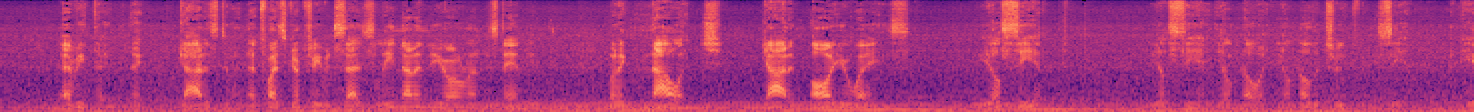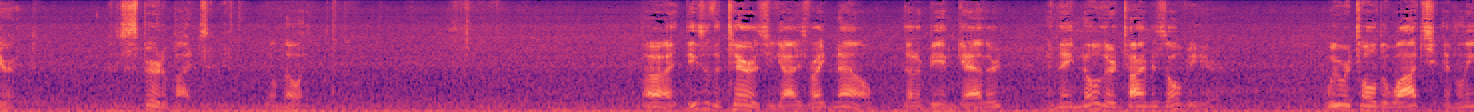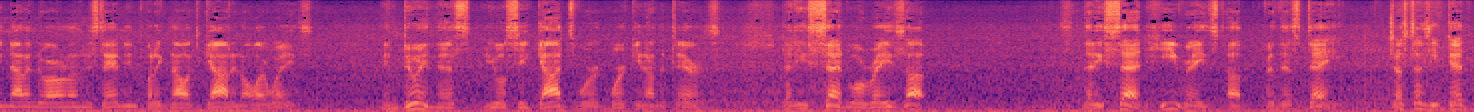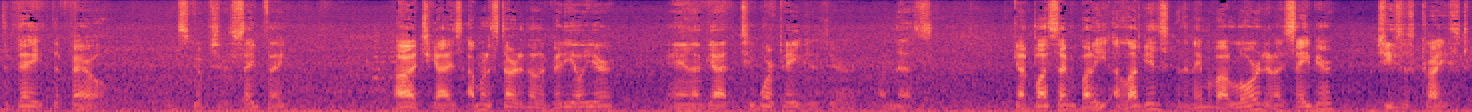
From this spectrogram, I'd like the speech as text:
everything that God is doing. That's why Scripture even says, lean not into your own understanding, but acknowledge God in all your ways. You'll see it. You'll see it. You'll know it. You'll know the truth when you see it and hear it. Because the Spirit abides in you. You'll know it. Alright, these are the tares, you guys, right now that are being gathered, and they know their time is over here. We were told to watch and lean not into our own understandings, but acknowledge God in all our ways. In doing this, you will see God's word working on the tares that He said will raise up, that He said He raised up for this day, just as He did the day the Pharaoh in Scripture. Same thing. All right, you guys, I'm going to start another video here, and I've got two more pages here on this. God bless everybody. I love yous in the name of our Lord and our Savior, Jesus Christ.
